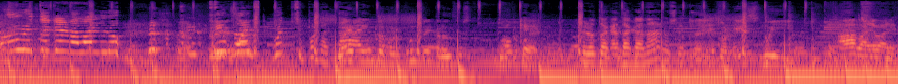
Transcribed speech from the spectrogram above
¡Oh, me estoy grabando! Igual, what's upon a Voy time? punto por punto y traduces Ok, pero tacatacana, no sé qué es. Porque es muy... Ah, vale, vale.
